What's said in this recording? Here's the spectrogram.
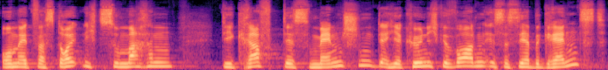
um etwas deutlich zu machen. Die Kraft des Menschen, der hier König geworden ist, ist sehr begrenzt.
